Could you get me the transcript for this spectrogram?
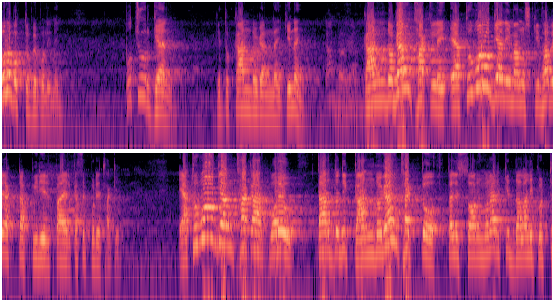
কোনো বক্তব্যে বলি নাই। প্রচুর জ্ঞান, কিন্তু কাণ্ড জ্ঞান নাই, কি নাই? কাণ্ড জ্ঞান থাকলে এত বড় জ্ঞানী মানুষ কীভাবে একটা পীরের পায়ের কাছে পড়ে থাকে? এত বড় জ্ঞান থাকার পরেও তার যদি কাণ্ড জ্ঞান থাকতো, তাহলে সরমনার কি দালালি করতে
